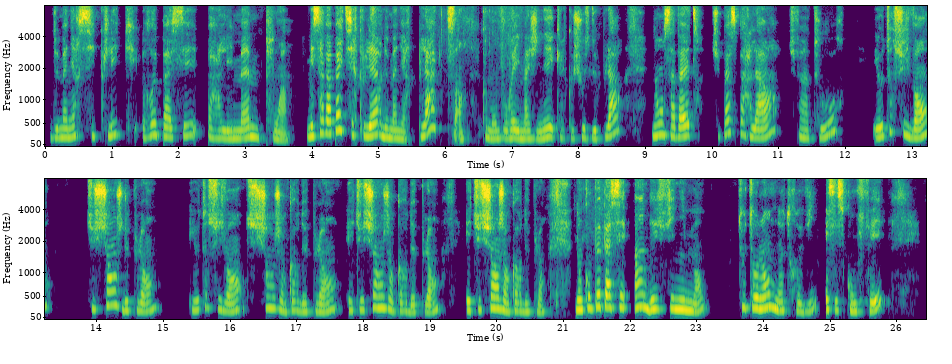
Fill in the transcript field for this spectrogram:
de manière cyclique, repasser par les mêmes points. Mais ça va pas être circulaire de manière plate, comme on pourrait imaginer quelque chose de plat. Non, ça va être, tu passes par là, tu fais un tour et au tour suivant, tu changes de plan et au tour suivant, tu changes encore de plan et tu changes encore de plan et tu changes encore de plan. Donc on peut passer indéfiniment tout au long de notre vie et c'est ce qu'on fait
